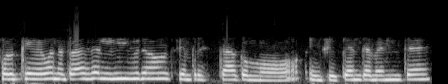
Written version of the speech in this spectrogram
Porque, bueno, a través del libro siempre está como insistentemente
